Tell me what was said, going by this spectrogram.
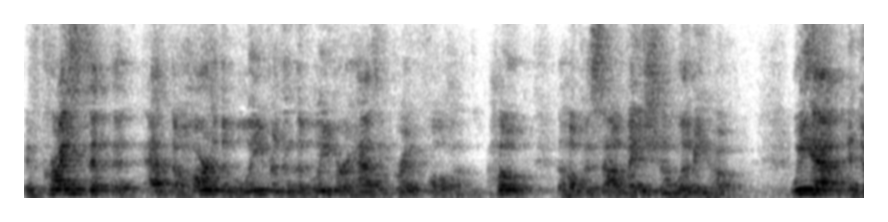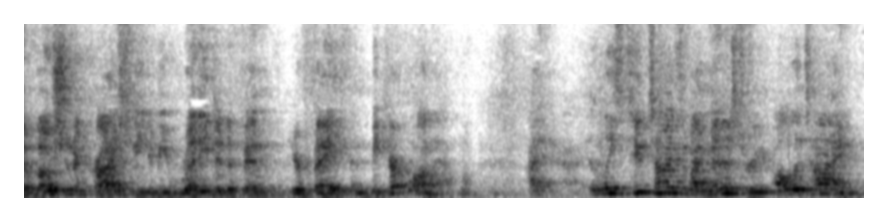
If Christ is at the, at the heart of the believer, then the believer has a grateful hope. The hope of salvation, a living hope. We have a devotion to Christ. You need to be ready to defend your faith and be careful on that. I, at least two times in my ministry, all the time,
